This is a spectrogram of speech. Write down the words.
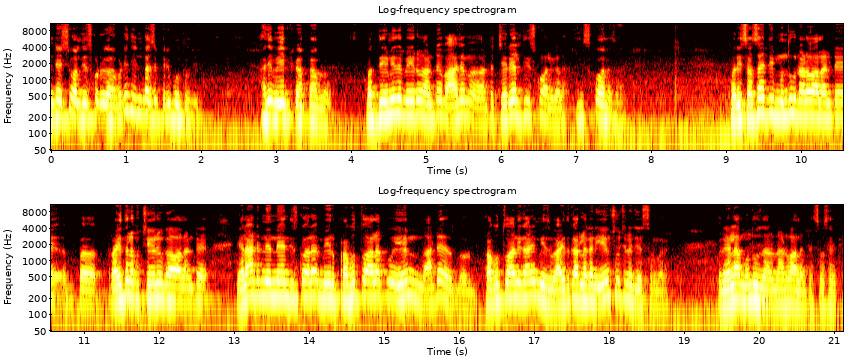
ఇంట్రెస్ట్ వాళ్ళు తీసుకుంటారు కాబట్టి దీని బస్సు పెరిగిపోతుంది. అదే మెయిన్ ప్రాబ్లం మరి దీని మీద మీరు అంటే ఆజమ అంటే చర్యలు తీసుకోవాలి కదా? తీసుకోవాలి సార్. మరి సొసైటీ ముందుకు నడవాలంటే రైతులకు చేరువ కావాలంటే ఎలాంటి నిర్ణయం తీసుకోవాలి? మీరు ప్రభుత్వాలకు ఏం అంటే ప్రభుత్వాన్ని కానీ మీ అధికారులు కానీ ఏం సూచన చేస్తారు మరి? మరి ఎలా ముందుకు నడవాలంటే సొసైటీ?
